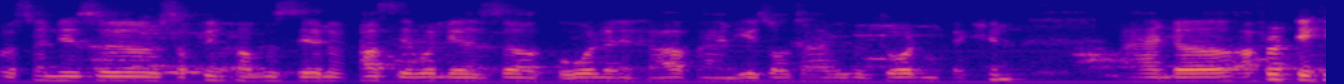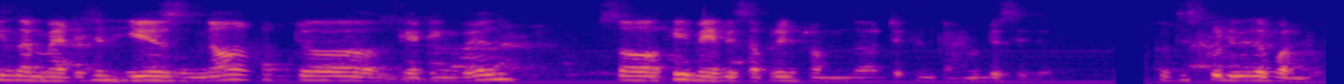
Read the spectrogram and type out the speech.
person is uh, suffering from the same last several years uh, cold and cough, and he is also having a throat infection, and uh, after taking the medicine, he is not uh, getting well, so he may be suffering from the different kind of disease. So this could be the one rule.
